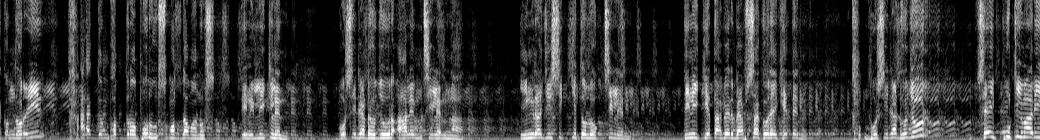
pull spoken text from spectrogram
এখন ধরে নিন, আরেকজন ভদ্র পুরুষ, মদ্দা মানুষ, তিনি লিখলেন, বসিরহাট হুজুর আলেম ছিলেন না, ইংরাজি শিক্ষিত লোক ছিলেন, তিনি কেতাবের ব্যবসা করে খেতেন। বসিরহাট হুজুর সেই পুটিমারি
